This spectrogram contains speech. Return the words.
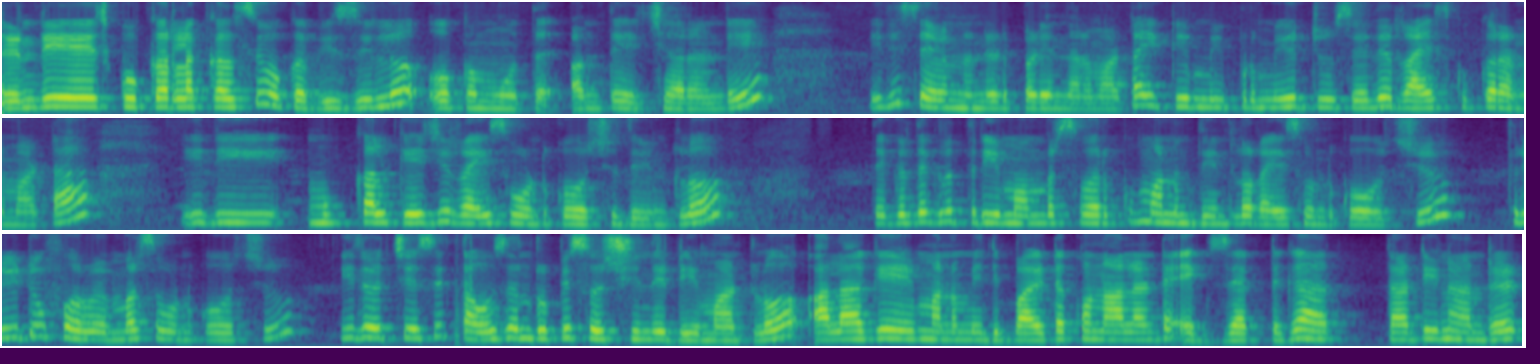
రెండు కుక్కర్లకు కలిసి ఒక విజిల్ ఒక మూత అంతే ఇచ్చారండి. ఇది సెవెన్ హండ్రెడ్ పడింది అనమాట ఇక ఇప్పుడు మీరు చూసేది రైస్ కుక్కర్ అనమాట ఇది ముక్కాలు కేజీ రైస్ వండుకోవచ్చు దీంట్లో. దగ్గర దగ్గర త్రీ మెంబర్స్ వరకు మనం దీంట్లో రైస్ వండుకోవచ్చు. త్రీ టు ఫోర్ మెంబర్స్ వండుకోవచ్చు. ఇది వచ్చేసి థౌజండ్ రూపీస్ వచ్చింది డిమార్ట్లో. అలాగే మనం ఇది బయట కొనాలంటే ఎగ్జాక్ట్గా థర్టీన్ హండ్రెడ్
